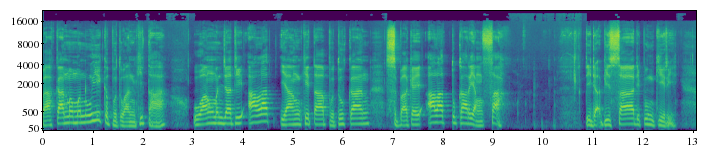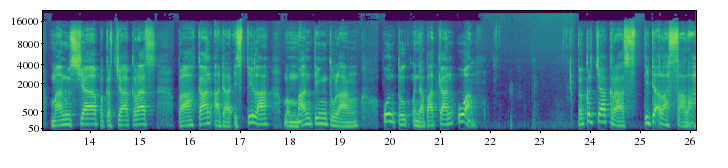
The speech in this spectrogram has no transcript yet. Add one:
bahkan memenuhi kebutuhan kita, uang menjadi alat yang kita butuhkan sebagai alat tukar yang sah. Tidak bisa dipungkiri, manusia bekerja keras Bahkan ada istilah membanting tulang untuk mendapatkan uang. Bekerja keras tidaklah salah.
